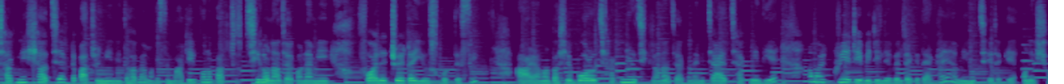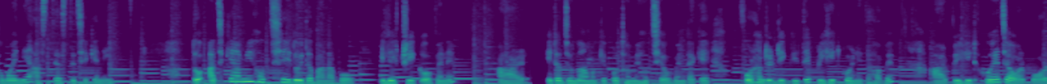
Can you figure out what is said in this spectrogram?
ছাঁকনির সাহায্যে একটা পাত্র নিয়ে নিতে হবে। আমার কাছে মাটির কোনো পাত্র ছিল না, যার কারণে আমি ফয়েলের ট্রেটা ইউজ করতেছি। আর আমার বাসায় বড় ছাঁকনিও ছিল না, যার কারণে আমি চায়ের ছাঁকনি দিয়ে আমার ক্রিয়েটিভিটি লেভেলটাকে দেখায় আমি হচ্ছে এটাকে অনেক সময় নিয়ে আস্তে আস্তে ছেঁকে নিই। তো আজকে আমি হচ্ছে এই দইটা বানাবো ইলেকট্রিক ওভেনে আর এটার জন্য আমাকে প্রথমে হচ্ছে ওভেনটাকে ফোর হান্ড্রেড ডিগ্রিতে প্রিহিট করে নিতে হবে। আর প্রিহিট হয়ে যাওয়ার পর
